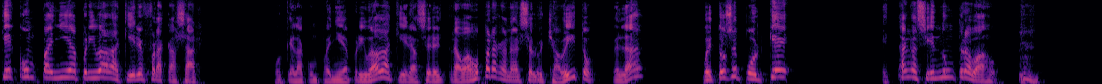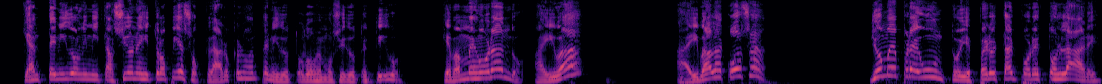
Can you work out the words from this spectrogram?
¿Qué compañía privada quiere fracasar? Porque la compañía privada quiere hacer el trabajo para ganarse los chavitos, ¿verdad? Pues entonces, ¿por qué están haciendo un trabajo que han tenido limitaciones y tropiezos? Claro que los han tenido, todos hemos sido testigos. Que van mejorando. Ahí va. Ahí va la cosa. Yo me pregunto, y espero estar por estos lares,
